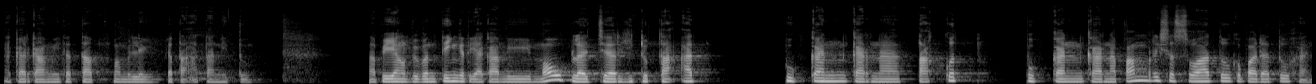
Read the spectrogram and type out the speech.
agar kami tetap memiliki ketaatan itu. Tapi yang lebih penting ketika kami mau belajar hidup taat, bukan karena takut, bukan karena pamrih sesuatu kepada Tuhan,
